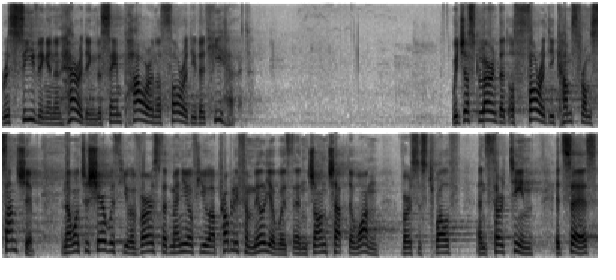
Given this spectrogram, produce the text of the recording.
receiving and inheriting the same power and authority that he had. We just learned that authority comes from sonship. And I want to share with you a verse that many of you are probably familiar with in John chapter 1, verses 12 and 13. It says,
